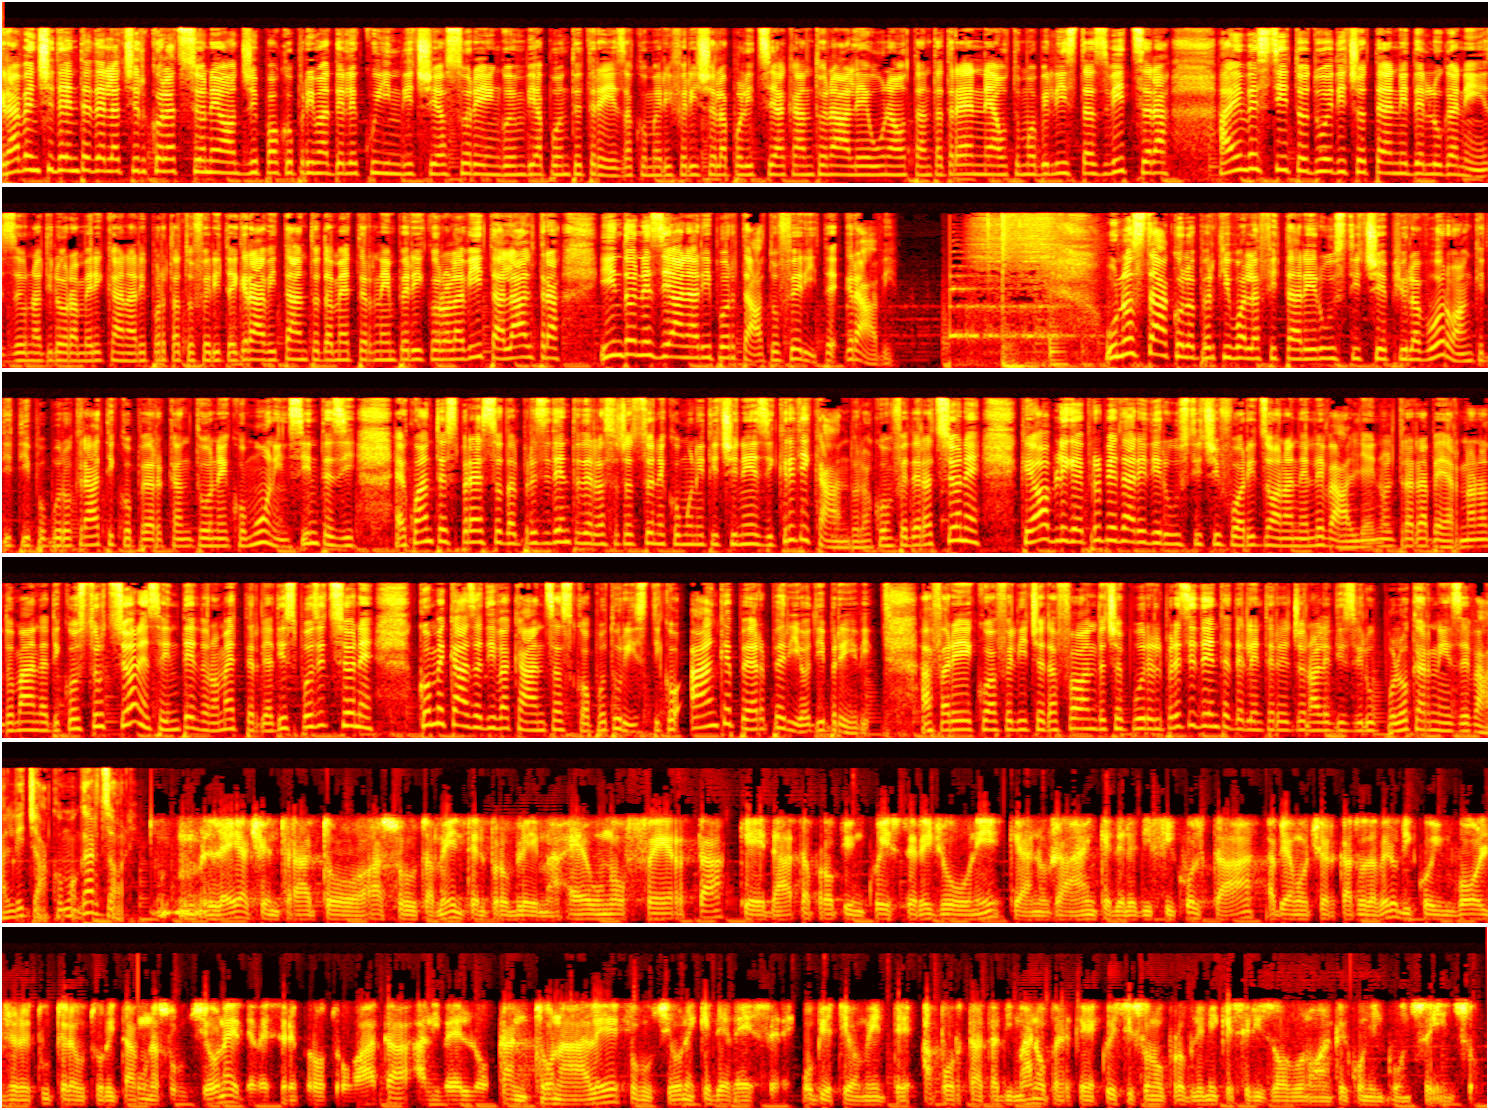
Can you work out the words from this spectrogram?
Grave incidente della circolazione oggi poco prima delle 15 a Sorengo in via Ponte Tresa. Come riferisce la polizia cantonale, una 83enne automobilista svizzera ha investito due diciottenni del Luganese. Una di loro americana ha riportato ferite gravi tanto da metterne in pericolo la vita, l'altra indonesiana ha riportato ferite gravi. Un ostacolo per chi vuole affittare i rustici e più lavoro, anche di tipo burocratico per cantone e comune. In sintesi, è quanto espresso dal presidente dell'Associazione Comuni Ticinesi, criticando la Confederazione che obbliga i proprietari di rustici fuori zona nelle vaglie. Inoltre a Raberna una domanda di costruzione se intendono metterli a disposizione come casa di vacanza a scopo turistico anche per periodi brevi. A fare eco a Felice da Fond c'è pure il presidente dell'ente regionale di sviluppo Locarnese Valli, Giacomo Garzoli. Lei ha centrato assolutamente il problema, è un'offerta offerta che è data proprio in queste regioni che hanno già anche delle difficoltà. Abbiamo cercato davvero di coinvolgere tutte le autorità. Una soluzione deve essere però trovata a livello cantonale, soluzione che deve essere obiettivamente a portata di mano perché questi sono problemi che si risolvono anche con il buonsenso.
